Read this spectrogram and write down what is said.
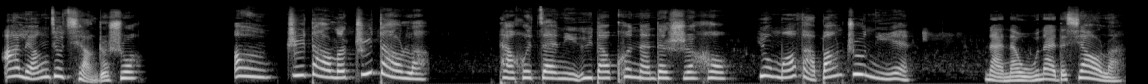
阿良就抢着说：“嗯，知道了，知道了。他会在你遇到困难的时候用魔法帮助你。”奶奶无奈的笑了。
